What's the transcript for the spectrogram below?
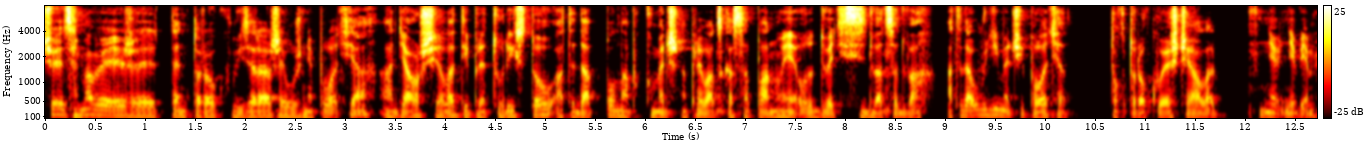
čo je zaujímavé je, že tento rok vyzerá, že už nepoletia a ďalšie lety pre turistov a teda plná komerčná prevádzka sa plánuje od 2022. A teda uvidíme, či poletia tohto roku ešte, ale ne, neviem.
